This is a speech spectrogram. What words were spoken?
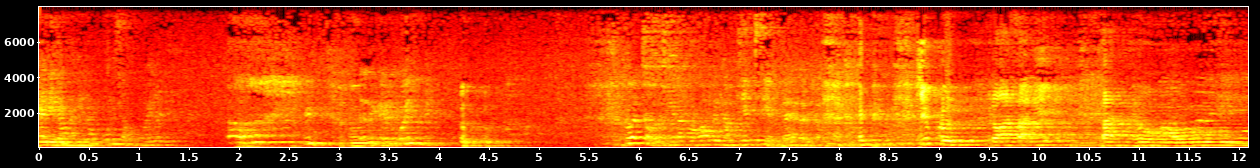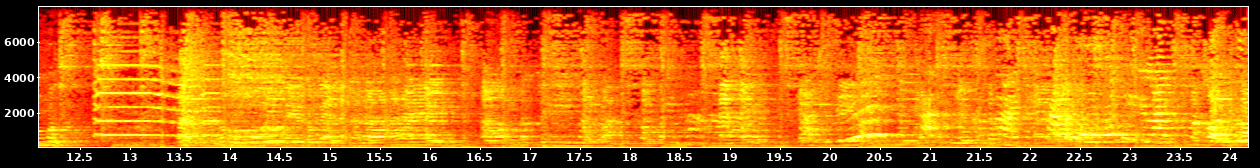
อันนี้ต้องอันนี้ต้องอุ้ยสองอุ้เลยอุ้ยก็จบนี้แล้วก็ไปทำคลิปเสียงได้เลยคิปลุดรอซานิทันโรขอรู้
